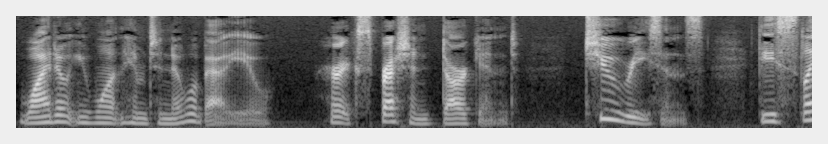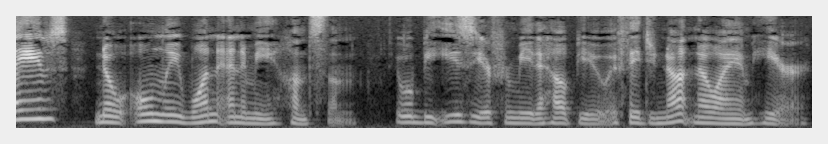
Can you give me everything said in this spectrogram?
Why don't you want him to know about you? Her expression darkened. Two reasons. These slaves know only one enemy hunts them. It will be easier for me to help you if they do not know I am here.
